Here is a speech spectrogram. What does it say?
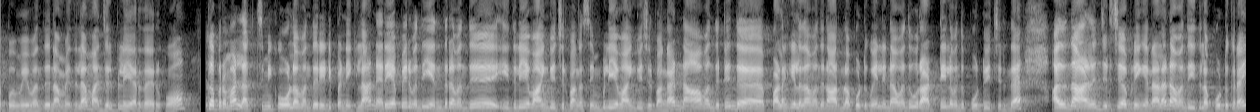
எப்போவுமே வந்து நம்ம இதில் மஞ்சள் பிள்ளையார் தான் இருக்கும். அதுக்கப்புறமா லக்ஷ்மி கோலம் வந்து ரெடி பண்ணிக்கலாம். நிறைய பேர் வந்து எந்திரம் வந்து இதுலேயே வாங்கி வச்சுருப்பாங்க செம்பிலேயே வாங்கி வச்சுருப்பாங்க. நான் வந்துட்டு இந்த பலகையில் தான் வந்து நார்மலாக போட்டுக்குவேன். இல்லைனா வந்து ஒரு அட்டையில் வந்து போட்டு வச்சுருந்தேன் அது வந்து அழிஞ்சிருச்சு அப்படிங்கிறனால நான் வந்து இதில் போட்டுக்கிறேன்.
